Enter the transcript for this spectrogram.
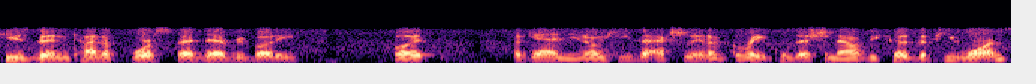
He's been kind of force fed to everybody, but again, you know, he's actually in a great position now because if he wants,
